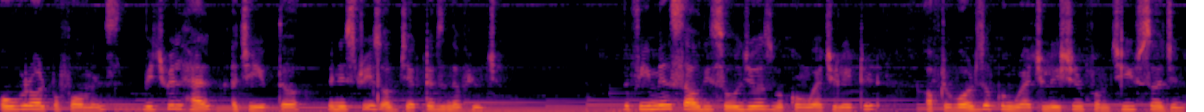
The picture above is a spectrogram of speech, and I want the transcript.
overall performance which will help achieve the ministry's objectives in the future. The female Saudi soldiers were congratulated after words of congratulation from Chief Surgeon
